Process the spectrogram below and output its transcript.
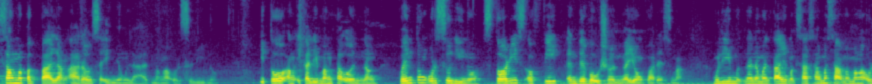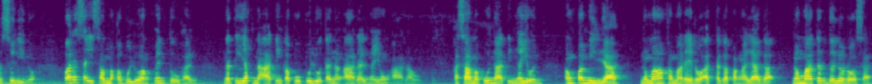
Isang mapagpalang araw sa inyong lahat mga Ursulino. Ito ang ikalimang taon ng Kwentong Ursulino, Stories of Faith and Devotion ngayong Kwaresma. Muli na naman tayo magsasama-sama mga Ursulino para sa isang makabuluhang kwentuhan na tiyak na ating kapupulutan ng aral ngayong araw. Kasama po natin ngayon ang pamilya ng mga kamarero at tagapangalaga ng Mater Dolorosa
